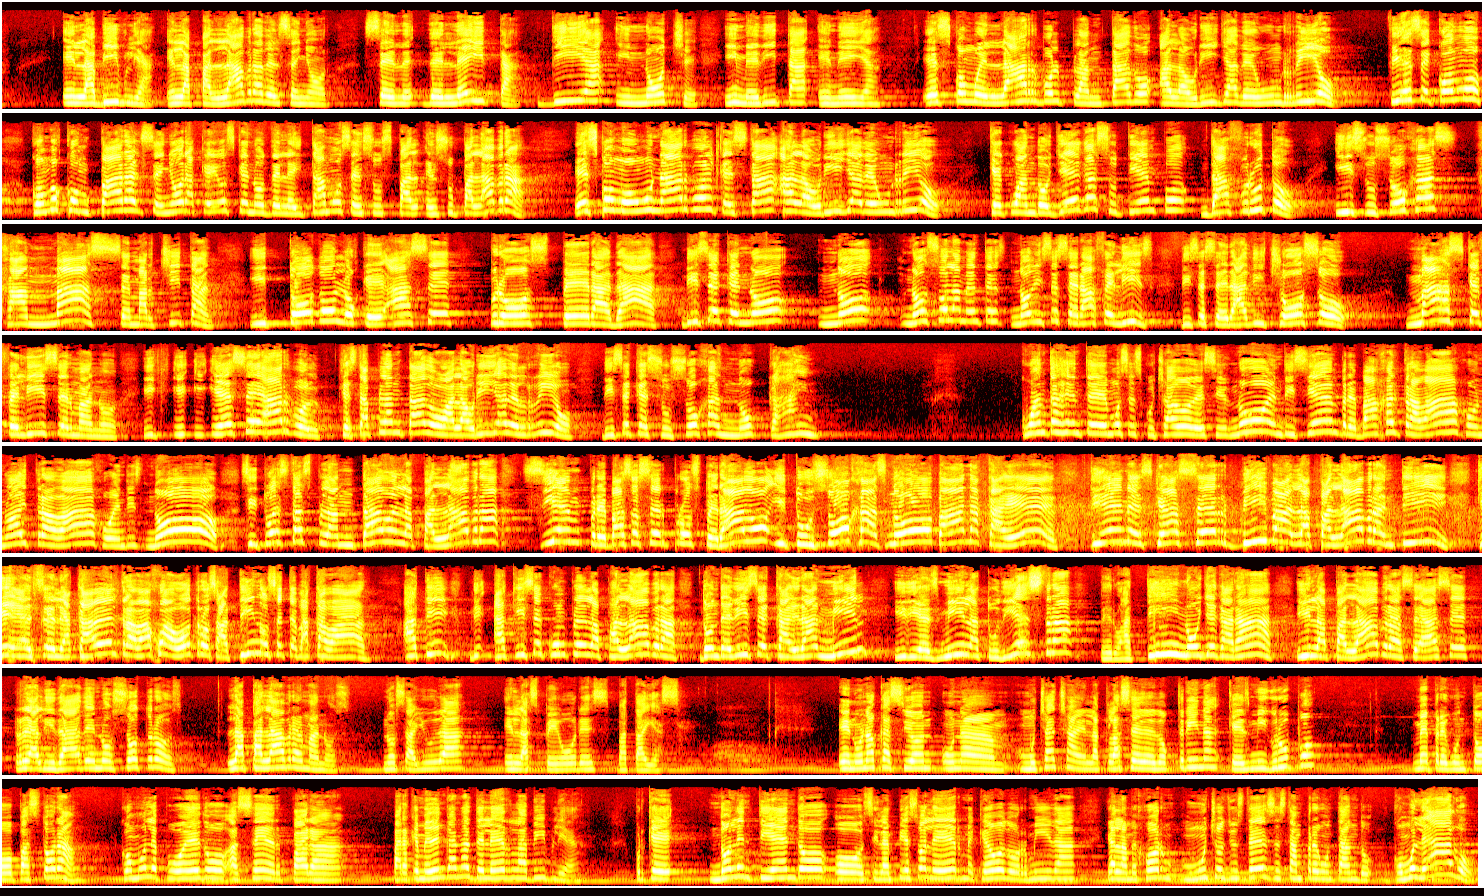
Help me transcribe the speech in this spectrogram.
en la Biblia, en la palabra del Señor, se deleita día y noche y medita en ella es como el árbol plantado a la orilla de un río. Fíjese cómo, cómo compara el Señor a aquellos que nos deleitamos en, sus, en su palabra. Es como un árbol que está a la orilla de un río, que cuando llega su tiempo da fruto y sus hojas jamás se marchitan y todo lo que hace prosperará. Dice que no, no no solamente, no dice será feliz, dice será dichoso. Más que feliz, hermano. Y, y, ese árbol que está plantado a la orilla del río, dice que sus hojas no caen. ¿Cuánta gente hemos escuchado decir, no, en diciembre baja el trabajo, no hay trabajo? En no, si tú estás plantado en la palabra, siempre vas a ser prosperado y tus hojas no van a caer. Tienes que hacer viva la palabra en ti. Que se le acabe el trabajo a otros, a ti no se te va a acabar. A ti, aquí se cumple la palabra donde dice caerán mil y diez mil a tu diestra, pero a ti no llegará. Y la palabra se hace realidad en nosotros. La palabra, hermanos, nos ayuda en las peores batallas. En una ocasión, una muchacha en la clase de doctrina, que es mi grupo, me preguntó, pastora, ¿cómo le puedo hacer para, para que me den ganas de leer la Biblia? Porque no la entiendo o si la empiezo a leer me quedo dormida y a lo mejor muchos de ustedes están preguntando, ¿cómo le hago?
